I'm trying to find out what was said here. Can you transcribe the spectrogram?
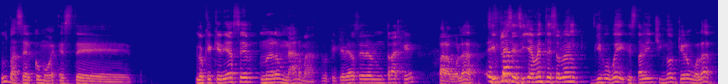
Pues va a ser como este. Lo que quería hacer no era un arma, lo que quería hacer era un traje para volar. Simple y sencillamente, solo él dijo, güey, está bien chingón, quiero volar.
